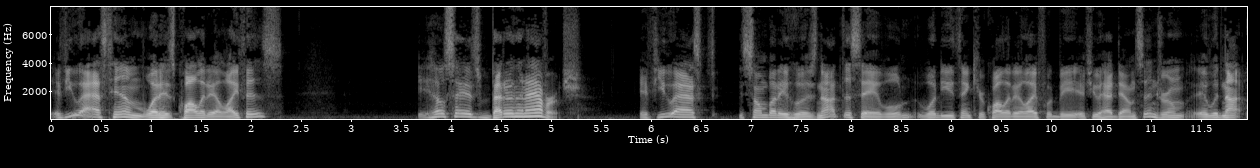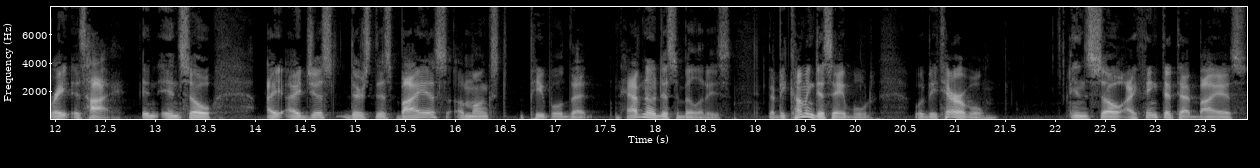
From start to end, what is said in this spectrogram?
If you asked him what his quality of life is, he'll say it's better than average. If you asked somebody who is not disabled, what do you think your quality of life would be if you had Down syndrome? It would not rate as high. And and so I, I just there's this bias amongst people that have no disabilities that becoming disabled would be terrible. And so I think that that bias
